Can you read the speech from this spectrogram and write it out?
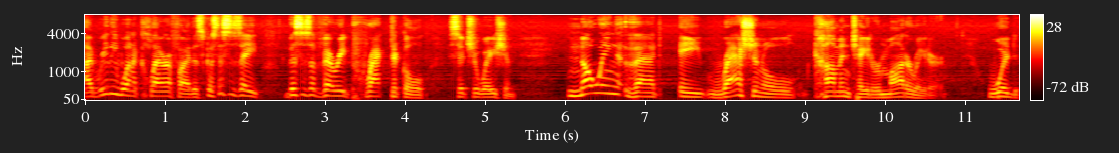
I really want to clarify this because this is a this is a very practical situation. Knowing that a rational commentator moderator would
